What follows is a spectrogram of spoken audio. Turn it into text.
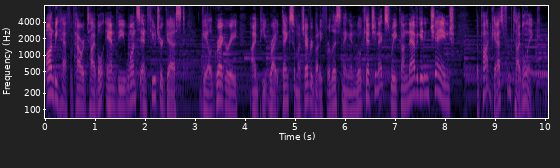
On behalf of Howard Teibel and the once and future guest, Gail Gregory, I'm Pete Wright. Thanks so much, everybody, for listening, and we'll catch you next week on Navigating Change, the podcast from Teibel Inc.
